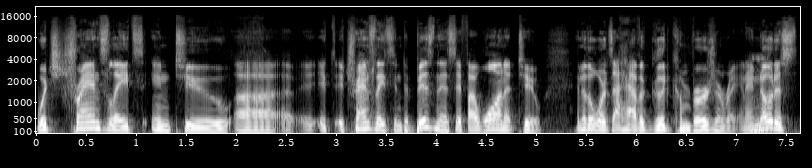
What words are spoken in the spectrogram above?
Which translates into uh, it, it translates into business if I want it to. In other words, I have a good conversion rate, and I noticed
